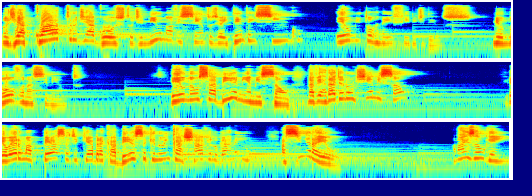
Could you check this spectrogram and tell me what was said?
No dia 4 de agosto de 1985, eu me tornei filho de Deus. Meu novo nascimento. Eu não sabia minha missão. Na verdade, eu não tinha missão. Eu era uma peça de quebra-cabeça que não encaixava em lugar nenhum. Assim era eu. Mais alguém,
